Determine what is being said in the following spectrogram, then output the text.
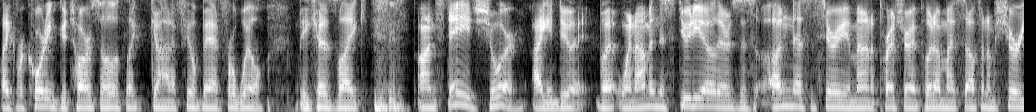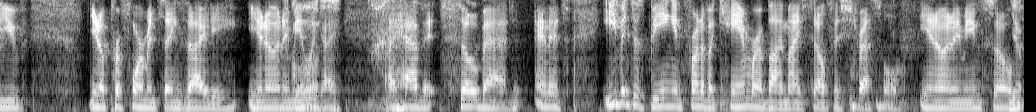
Like recording guitar solos, like God, I feel bad for Will because like on stage, sure, I can do it, but when I'm in the studio, there's this unnecessary amount of pressure I put on myself, and I'm sure you've, you know, performance anxiety. You know what I mean? Like I. I have it so bad, and it's even just being in front of a camera by myself is stressful. You know what I mean? So. Yep.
